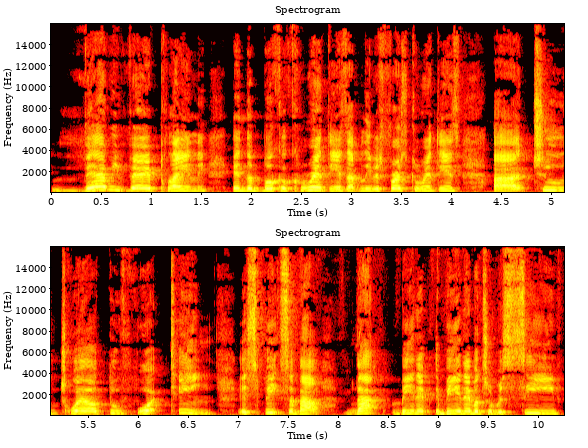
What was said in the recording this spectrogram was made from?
very, very plainly in the book of Corinthians. I believe it's 1 Corinthians uh, 2 12 through 14. It speaks about not being, being able to receive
